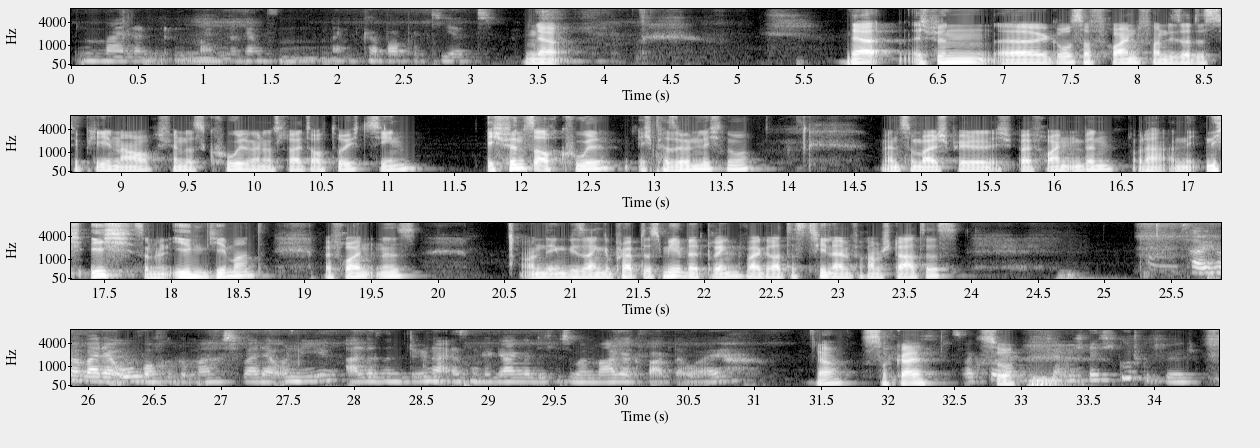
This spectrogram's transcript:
meinen, meinen ganzen meinen Körper blockiert. Ja. Ja, ich bin äh, großer Freund von dieser Disziplin auch. Ich finde es cool, wenn das Leute auch durchziehen. Ich finde es auch cool, ich persönlich nur, wenn zum Beispiel ich bei Freunden bin, oder nicht ich, sondern irgendjemand bei Freunden ist und irgendwie sein geprepptes Meal mitbringt, weil gerade das Ziel einfach am Start ist. Das habe ich mal bei der O-Woche gemacht, bei der Uni. Alle sind Döner essen gegangen und ich hatte meinen Magerquark dabei. Ja, ist doch geil. Das war cool. So. Ich habe mich richtig gut gefühlt.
